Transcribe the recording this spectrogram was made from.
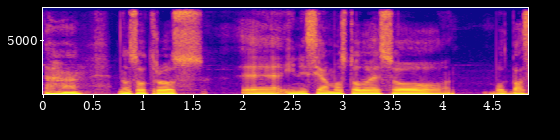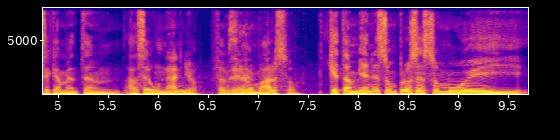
Ajá. Nosotros eh, iniciamos todo eso pues, básicamente en- hace un año, febrero, Sí. marzo. Que también es un proceso muy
